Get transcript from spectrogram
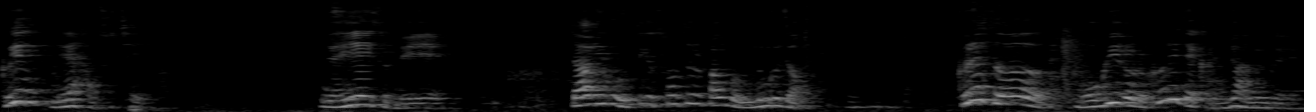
그게 내 하수체예요. 뇌에 있어 뇌에. 자 이거 어떻게 손 쓸 방법 없는 거죠. 그래서 목위로를 그리 이제 강조하는 거예요.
